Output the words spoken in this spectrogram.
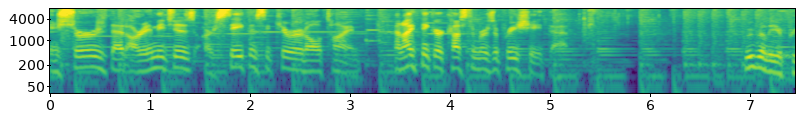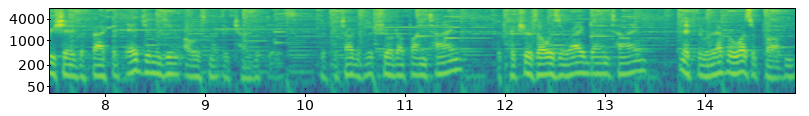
ensures that our images are safe and secure at all time. And I think our customers appreciate that. We really appreciated the fact that Edge Imaging always met their target dates. The photographers showed up on time, the pictures always arrived on time, and if there ever was a problem,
